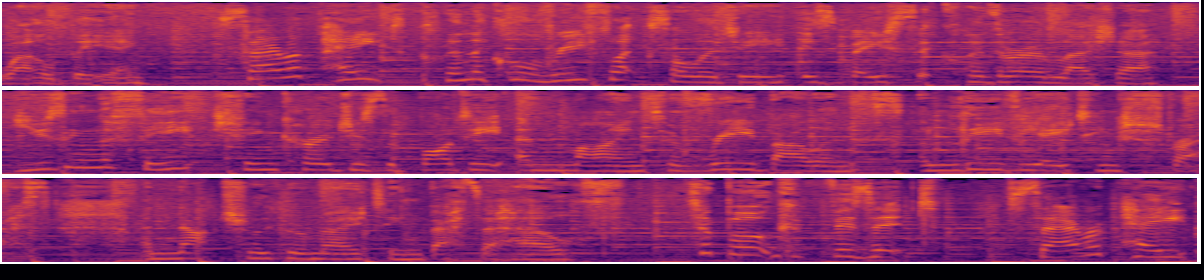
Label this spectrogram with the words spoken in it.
well-being. Sarah Pate Clinical Reflexology is based at Clitheroe Leisure. Using the feet, she encourages the body and mind to rebalance, alleviating stress and naturally promoting better health. To book, visit Sarah Pate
